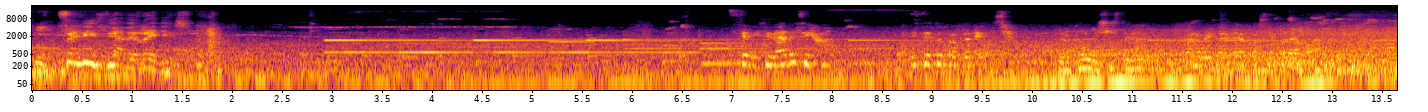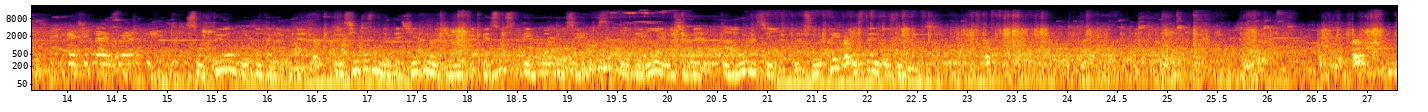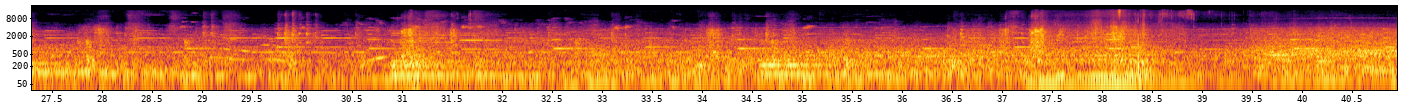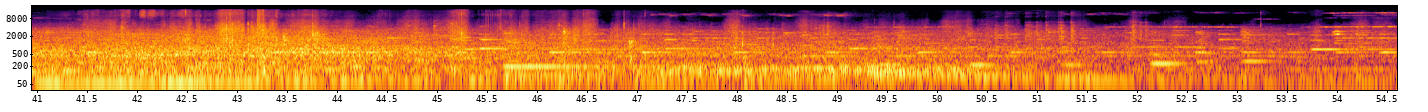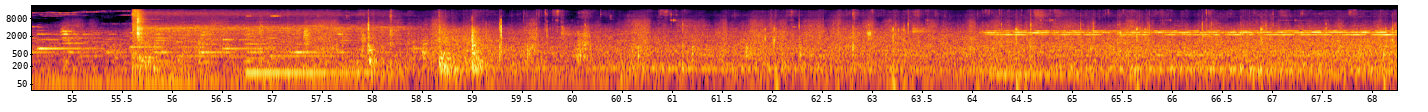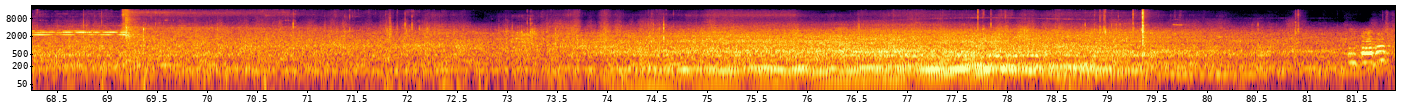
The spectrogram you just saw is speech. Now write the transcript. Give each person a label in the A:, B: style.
A: de Facebook. ¡Feliz Día de Reyes!
B: Felicidades, hijo. Este es tu propio negocio.
A: ¿Pero cómo lo hiciste?
B: Con 99% de amor. Cachito de suerte.
A: Sorteo bruto de Navidad.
